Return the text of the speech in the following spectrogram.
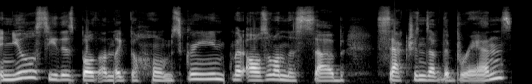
and you'll see this both on like the home screen, but also on the sub sections of the brands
